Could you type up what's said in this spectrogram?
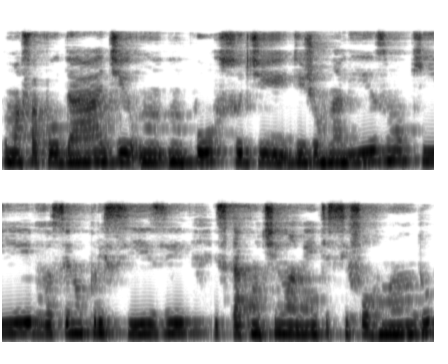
uma faculdade, um, um curso de, de, jornalismo, que você não precise estar continuamente se formando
